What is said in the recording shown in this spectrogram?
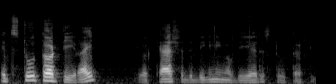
it is 230 right? Your cash at the beginning of the year is 230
